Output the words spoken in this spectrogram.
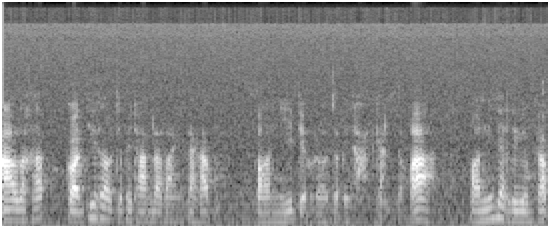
เอาละครับ ก่อนที่เราจะไปทานอะไรนะครับ ตอนนี้เดี๋ยวเราจะไปทานกันแต่ว่า ตอนนี้อย่าลืมครับ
